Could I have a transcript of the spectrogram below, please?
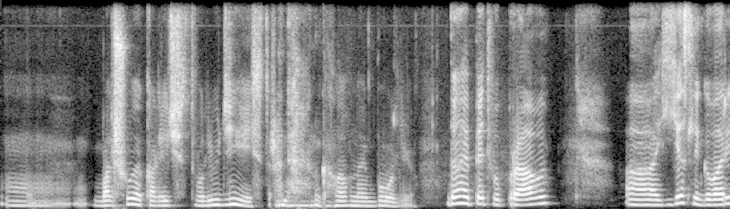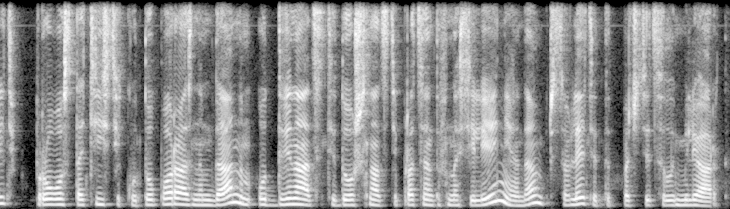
большое количество людей страдают головной болью. Да, опять вы правы. А, если говорить про статистику, то по разным данным от 12 до 16 процентов населения, да, представляете, это почти целый миллиард,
